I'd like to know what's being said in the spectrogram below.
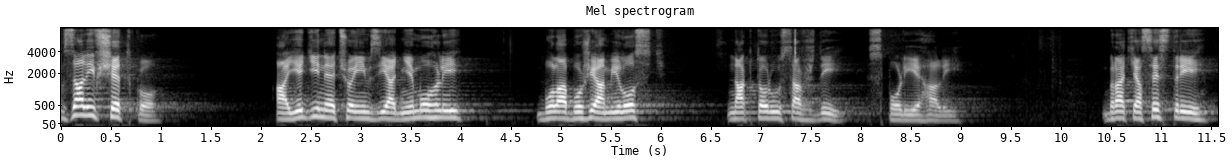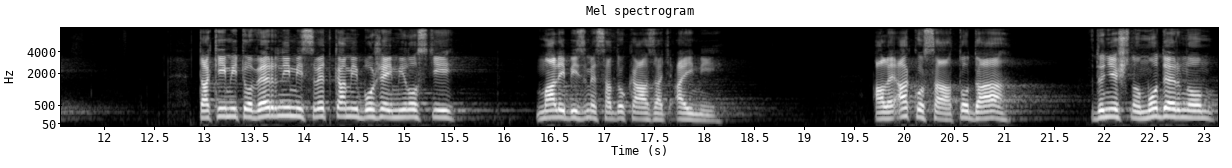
vzali všetko a jediné, čo im vziať nemohli, bola Božia milosť, na ktorú sa vždy spoliehali. Bratia, sestry, takýmito vernými svetkami Božej milosti mali by sme sa dokázať aj my. Ale ako sa to dá v dnešnom modernom,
